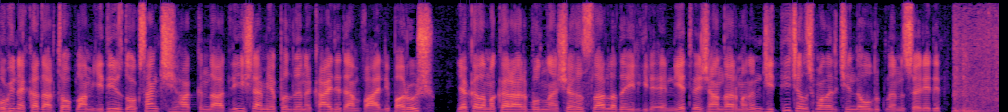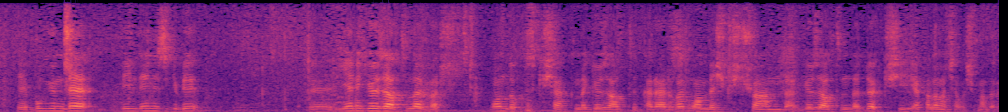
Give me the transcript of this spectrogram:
Bugüne kadar toplam 790 kişi hakkında adli işlem yapıldığını kaydeden Vali Baruş, yakalama kararı bulunan şahıslarla da ilgili emniyet ve jandarmanın ciddi çalışmalar içinde olduklarını söyledi. E, Bugün de bildiğiniz gibi e, yeni gözaltılar var. 19 kişi hakkında gözaltı kararı var. 15 kişi şu anda gözaltında 4 kişiyi yakalama çalışmaları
